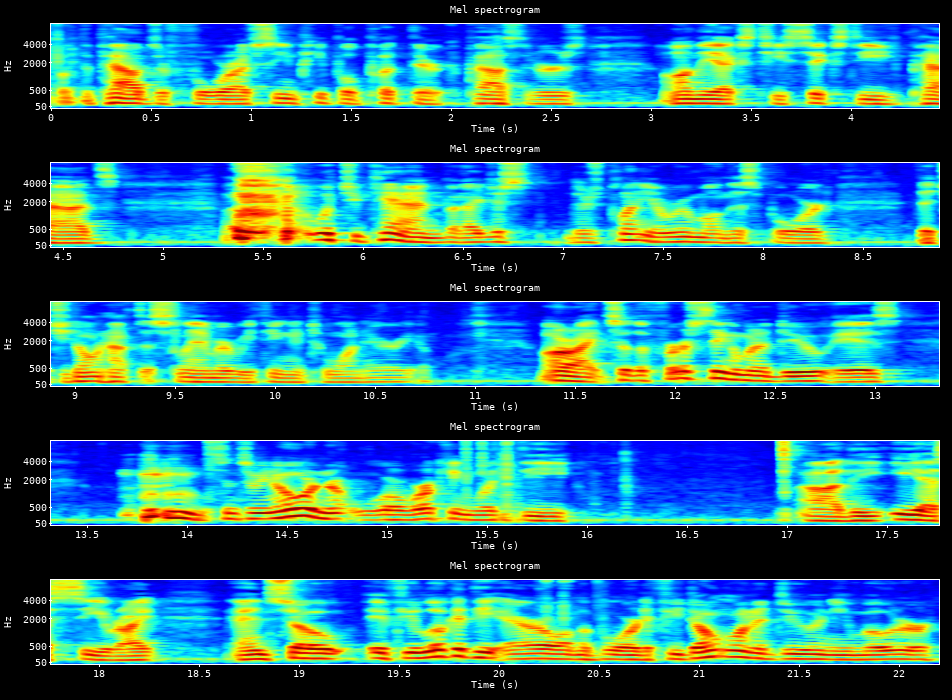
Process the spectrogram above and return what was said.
what the pads are for. I've seen people put their capacitors on the XT60 pads, which you can, but I just, there's plenty of room on this board that you don't have to slam everything into one area. All right, so the first thing I'm going to do is since we know we're, we're working with the uh, the ESC, right? And so if you look at the arrow on the board, if you don't want to do any motor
